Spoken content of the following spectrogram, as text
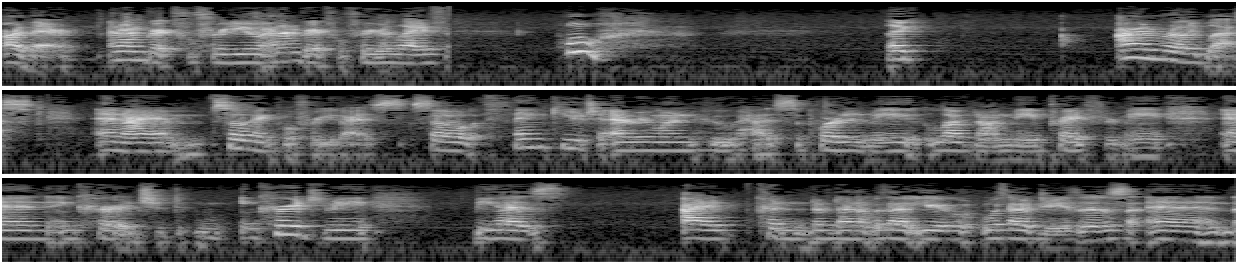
are there. And I'm grateful for you, and I'm grateful for your life. Whew. Like, I am really blessed and I am so thankful for you guys. So thank you to everyone who has supported me, loved on me, prayed for me, and encouraged encouraged me because I couldn't have done it without you, without Jesus, and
